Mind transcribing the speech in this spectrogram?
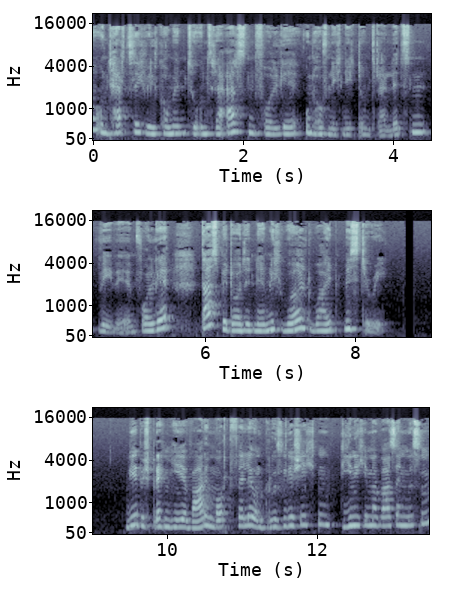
und herzlich willkommen zu unserer ersten Folge und hoffentlich nicht unserer letzten WWM-Folge. Das bedeutet nämlich Worldwide Mystery. Wir besprechen hier wahre Mordfälle und Gruselgeschichten, die nicht immer wahr sein müssen.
